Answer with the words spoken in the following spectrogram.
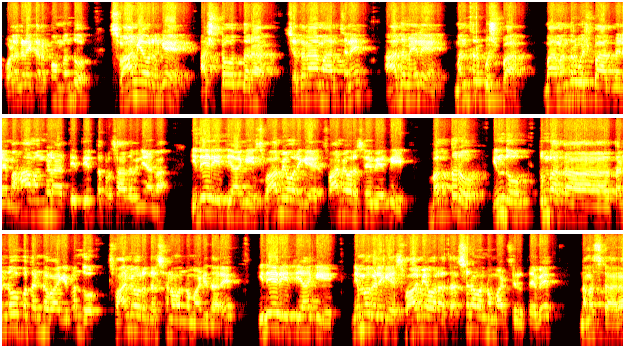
ಒಳಗಡೆ ಕರ್ಕೊಂಡ್ಬಂದು ಸ್ವಾಮಿಯವ್ರಿಗೆ ಅಷ್ಟೋತ್ತರ ಶತನಾಮಾರ್ಚನೆ ಆದಮೇಲೆ ಮಂತ್ರಪುಷ್ಪ. ಮಂತ್ರಪುಷ್ಪ ಆದ್ಮೇಲೆ ಮಹಾಮಂಗಳಾರತಿ, ತೀರ್ಥ ಪ್ರಸಾದ ವಿನಿಯೋಗ. ಇದೇ ರೀತಿಯಾಗಿ ಸ್ವಾಮಿಯವರಿಗೆ, ಸ್ವಾಮಿಯವರ ಸೇವೆಯಲ್ಲಿ ಭಕ್ತರು ಇಂದು ತುಂಬಾ ತ- ತಂಡೋಪತಂಡವಾಗಿ ಬಂದು ಸ್ವಾಮಿಯವರ ದರ್ಶನವನ್ನು ಮಾಡಿದ್ದಾರೆ. ಇದೇ ರೀತಿಯಾಗಿ ನಿಮ್ಮಗಳಿಗೆ ಸ್ವಾಮಿಯವರ ದರ್ಶನವನ್ನು ಮಾಡಿಸಿರುತ್ತೇವೆ. ನಮಸ್ಕಾರ.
